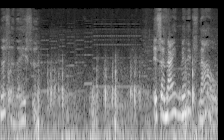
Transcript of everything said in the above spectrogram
That's a nice. It's a nine minutes now.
